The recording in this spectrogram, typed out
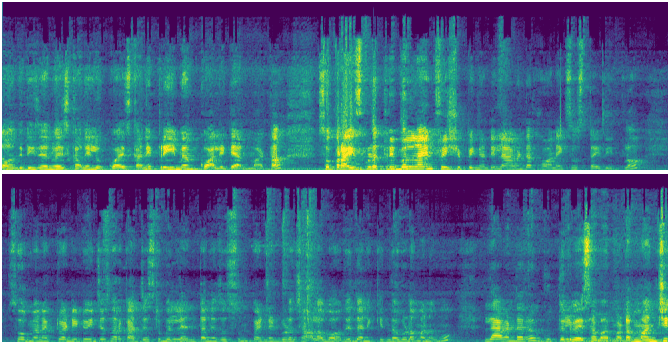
బాగుంది డిజైన్ వైజ్ కానీ లుక్ వైజ్ కానీ ప్రీమియం క్వాలిటీ అనమాట సో ప్రైస్ కూడా త్రిబుల్ నైన్ ఫ్రీ షిప్పింగ్ అండి. లావెండర్ హానెక్స్ వస్తాయి దీంట్లో. సో మనకి ట్వంటీ టూ ఇంచెస్ వరకు అడ్జస్టబుల్ లెంత్ అనేది వస్తుంది. పెండెంట్ కూడా చాలా బాగుంది. దాని కింద కూడా మనము లావెండర్ గుర్తులు వేసాం అనమాట మంచి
